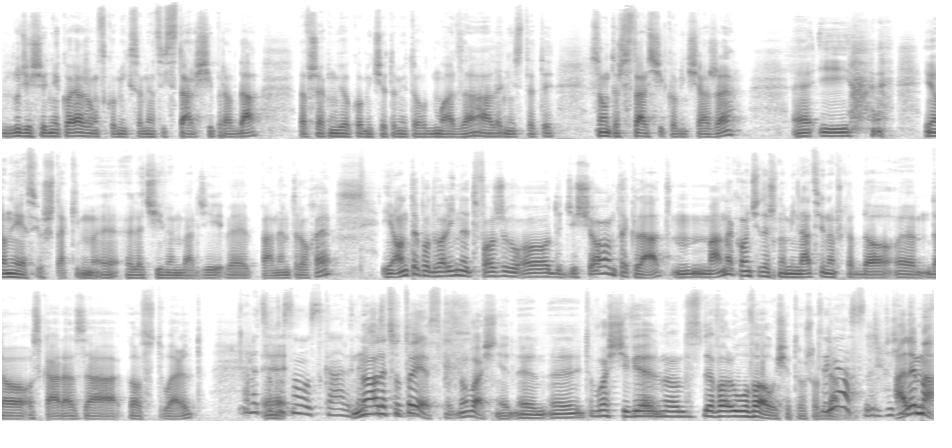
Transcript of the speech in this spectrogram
ludzie się nie kojarzą z komiksem, jacyś starsi, prawda? Zawsze jak mówię o komiksie, to mnie to odmładza, ale niestety są też starsi komiksiarze. E, I, I on jest już takim e, leciwym bardziej e, panem trochę. I on te podwaliny tworzył od dziesiątek lat. Ma na koncie też nominację na przykład do, do Oscara za Ghost World. Ale co to są Oscary? No ale co to jest? No właśnie, e, e, to właściwie no, zdewoluowało się to już od To dawna. jasne, Ale ma,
